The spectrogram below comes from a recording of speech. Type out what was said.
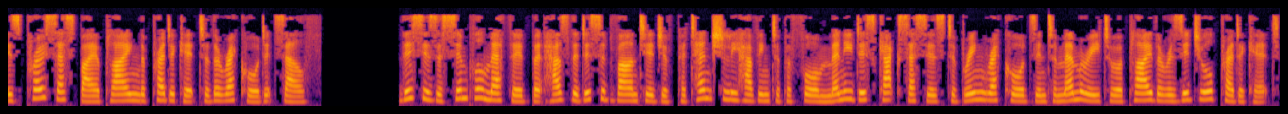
is processed by applying the predicate to the record itself. This is a simple method but has the disadvantage of potentially having to perform many disk accesses to bring records into memory to apply the residual predicate.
